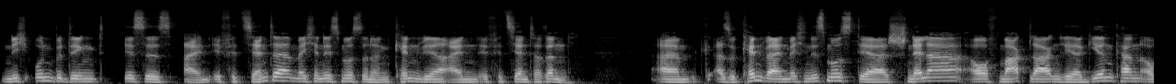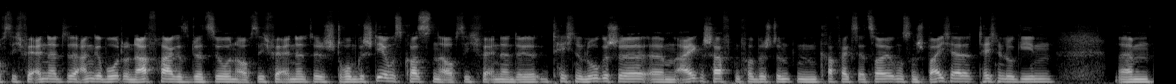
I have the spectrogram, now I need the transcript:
nicht unbedingt, ist es ein effizienter Mechanismus, sondern kennen wir einen effizienteren also kennen wir einen Mechanismus, der schneller auf Marktlagen reagieren kann, auf sich veränderte Angebot- und Nachfragesituationen, auf sich veränderte Stromgestehungskosten, auf sich verändernde technologische ähm, Eigenschaften von bestimmten Kraftwerkserzeugungs- und Speichertechnologien. Ähm,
